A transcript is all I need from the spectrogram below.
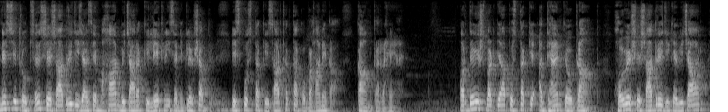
निश्चित रूप से शेषाद्री जी जैसे महान विचारक की लेखनी से निकले शब्द इस पुस्तक की सार्थकता को बढ़ाने का काम कर रहे हैं। और देश बट गया पुस्तक के अध्ययन के उपरांत होवे शेषाद्री जी के विचार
